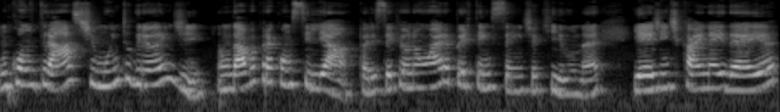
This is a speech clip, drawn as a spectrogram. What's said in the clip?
um contraste muito grande. Não dava para conciliar, parecia que eu não era pertencente àquilo, né? E aí a gente cai na ideia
